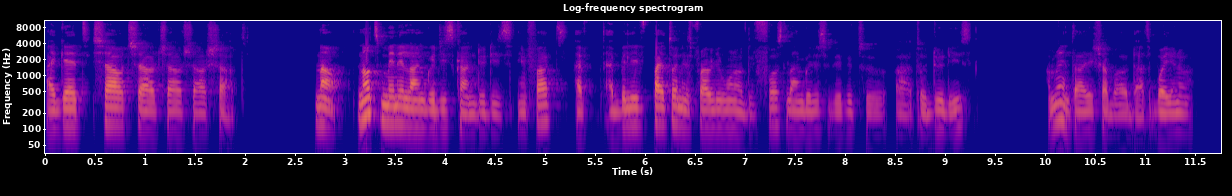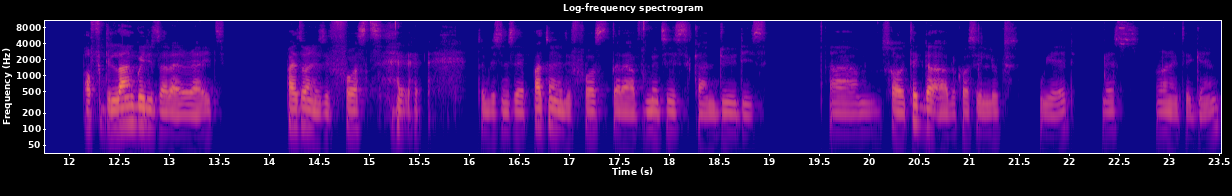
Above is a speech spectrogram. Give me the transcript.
i get shout shout shout shout shout now, not many languages can do this. In fact, I, I believe Python is probably one of the first languages to be able to uh, to do this. I'm not entirely sure about that, but you know, of the languages that I write, Python is the first. to be sincere, Python is the first that I've noticed can do this. Um, so I'll take that out because it looks weird. Let's run it again,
